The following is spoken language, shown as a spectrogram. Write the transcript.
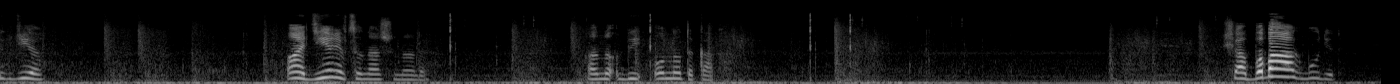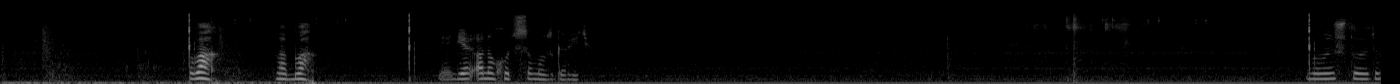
Ты где? А, деревце наше надо. Оно, оно-то как? Ща бабах будет. Бабах. Бабах. Не, не, оно хочет само сгореть. Ну и что это?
